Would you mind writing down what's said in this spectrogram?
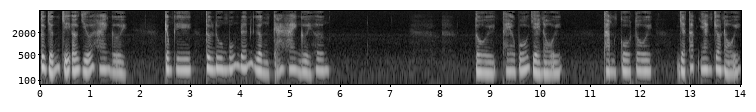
tôi vẫn chỉ ở giữa hai người, trong khi tôi luôn muốn đến gần cả hai người hơn. Tôi theo bố về nội, thăm cô tôi và thắp nhang cho nội.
